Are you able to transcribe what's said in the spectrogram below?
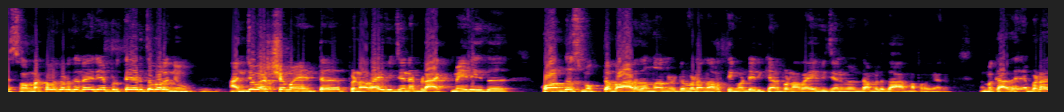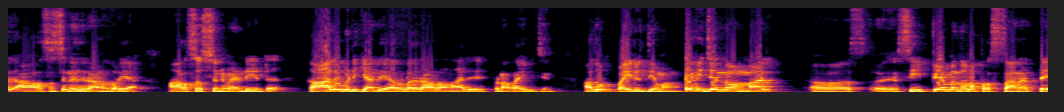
സ്വർണക്കളക്കടത്തിന്റെ കാര്യം പ്രത്യേകം എടുത്ത് പറഞ്ഞു. അഞ്ചു വർഷമായിട്ട് പിണറായി വിജയനെ ബ്ലാക്ക്മെയിൽ ചെയ്ത് കോൺഗ്രസ് മുക്ത ഭാരതം എന്ന് പറഞ്ഞിട്ട് ഇവിടെ നടത്തിക്കൊണ്ടിരിക്കുകയാണ് പിണറായി വിജയനും തമ്മിൽ ധാരണ പ്രകാരം. നമുക്ക് അത് ഇവിടെ ആർ എസ് എസിനെതിരാണെന്ന് പറയാം. ആർ എസ് എസിന് വേണ്ടിയിട്ട് കാൽ പിടിക്കാൻ തയ്യാറുള്ള ഒരാളാണ് ആര്? പിണറായി വിജയൻ. അതും വൈരുദ്ധ്യമാണ്. പിണറായി വിജയൻ എന്ന് പറഞ്ഞാൽ സി പി എം എന്നുള്ള പ്രസ്ഥാനത്തെ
